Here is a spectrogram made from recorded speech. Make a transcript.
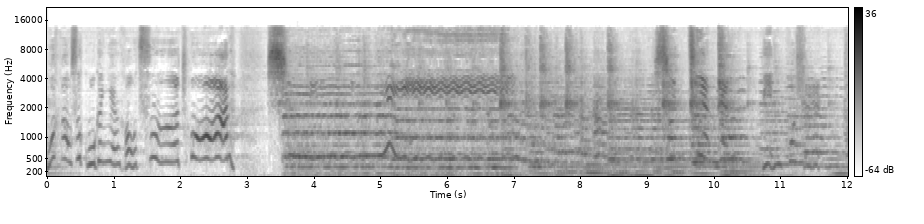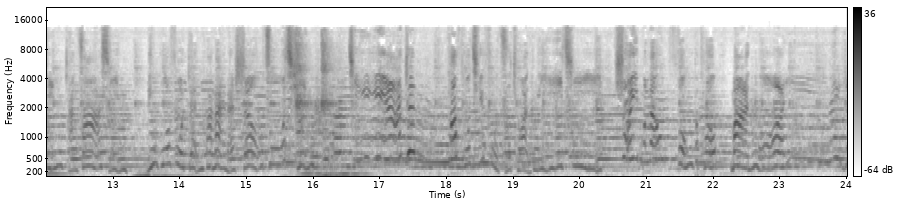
我好似骨根咽喉刺穿。心林，伯父真把奶奶手足情。家珍他夫妻父子串在一起，水不漏风不透，瞒我一人。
